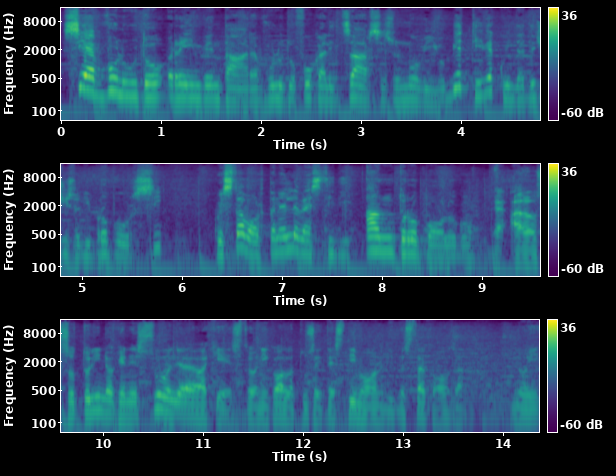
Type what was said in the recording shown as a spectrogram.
si è voluto reinventare, ha voluto focalizzarsi su nuovi obiettivi e quindi ha deciso di proporsi questa volta nelle vesti di antropologo. Eh, allora, sottolineo che nessuno gliel'aveva chiesto. Nicola, tu sei testimone di questa cosa. Noi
